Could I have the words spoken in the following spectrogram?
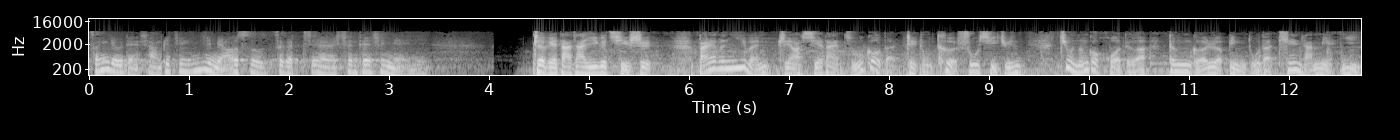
真有点像，毕竟疫苗是这个呃先天性免疫。这给大家一个启示：白文伊蚊只要携带足够的这种特殊细菌，就能够获得登革热病毒的天然免疫，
